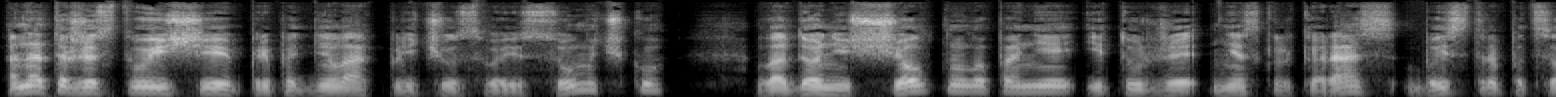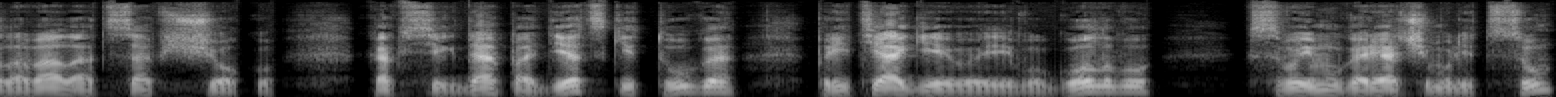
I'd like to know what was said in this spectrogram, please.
Она торжествующе приподняла к плечу свою сумочку ладони щелкнула по ней и тут же несколько раз быстро поцеловала отца в щеку, как всегда по-детски туго притягивая его голову к своему горячему лицу,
